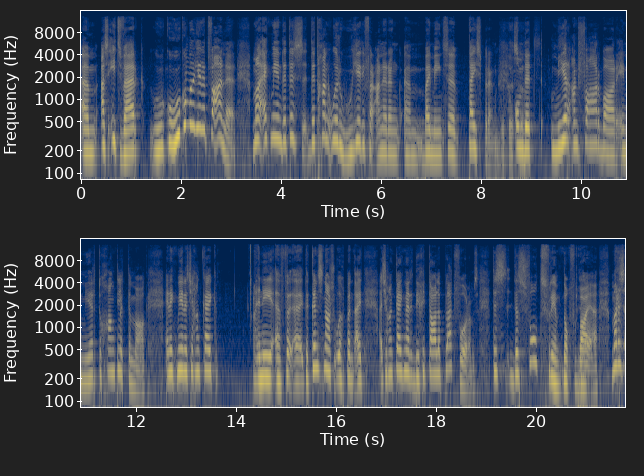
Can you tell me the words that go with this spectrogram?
ehm um, as iets werk hoe hoekom wil jy dit verander? Maar ek meen dit is dit gaan oor hoe jy die verandering um, by mense tuisbring Dit is om so. dit meer aanvaarbaar en meer toeganklik te maak. En ek meen as jy gaan kyk in die uh, vir, uh, die kunstenaars oogpunt uit as jy gaan kyk na die digitale platforms dis dis volksvreemd nog vir Ja. baie maar is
